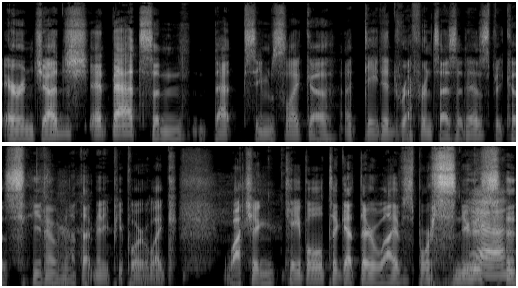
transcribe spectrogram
Aaron Judge at bats. And that seems like a, a dated reference as it is because, you know, not that many people are like watching cable to get their live sports news. Yeah.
